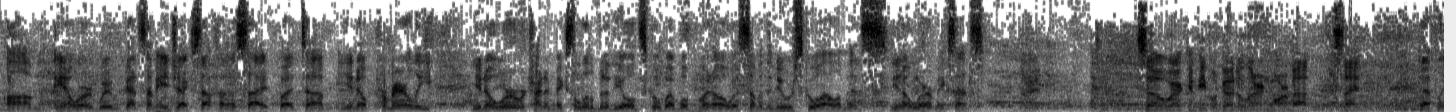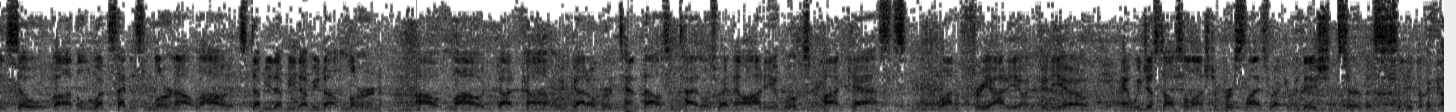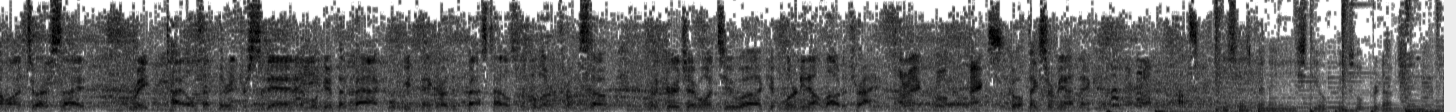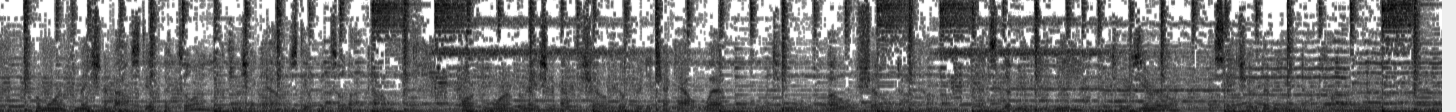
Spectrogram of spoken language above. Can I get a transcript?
Um, you know, we're, we've got some Ajax stuff on the site, but um, you know, primarily, you know, we're, we're trying to mix a little bit of the old school Web 1.0 with some of the newer school elements, you know, where it makes sense. So where can people go to learn more about the site? Definitely. So uh, the website is Learn Out Loud. It's www.learnoutloud.com. We've got over 10,000 titles right now, audiobooks, podcasts, a lot of free audio and video, and we just also launched a personalized recommendation service so people can come onto our site, rate titles that they're interested in, and we'll give them back what we think are the best titles for them to learn from. So I would encourage everyone to uh, give Learning Out Loud a try. All right, cool. Thanks. Cool. Thanks for me on, Nick. No problem. Awesome. This has been a Steel Pixel production. For more information about Steel Pixel, you can check out steelpixel.com. Or for more information about the show, feel free to check out web20show.com. That's W-E-B 20 S-H-O-W.com.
